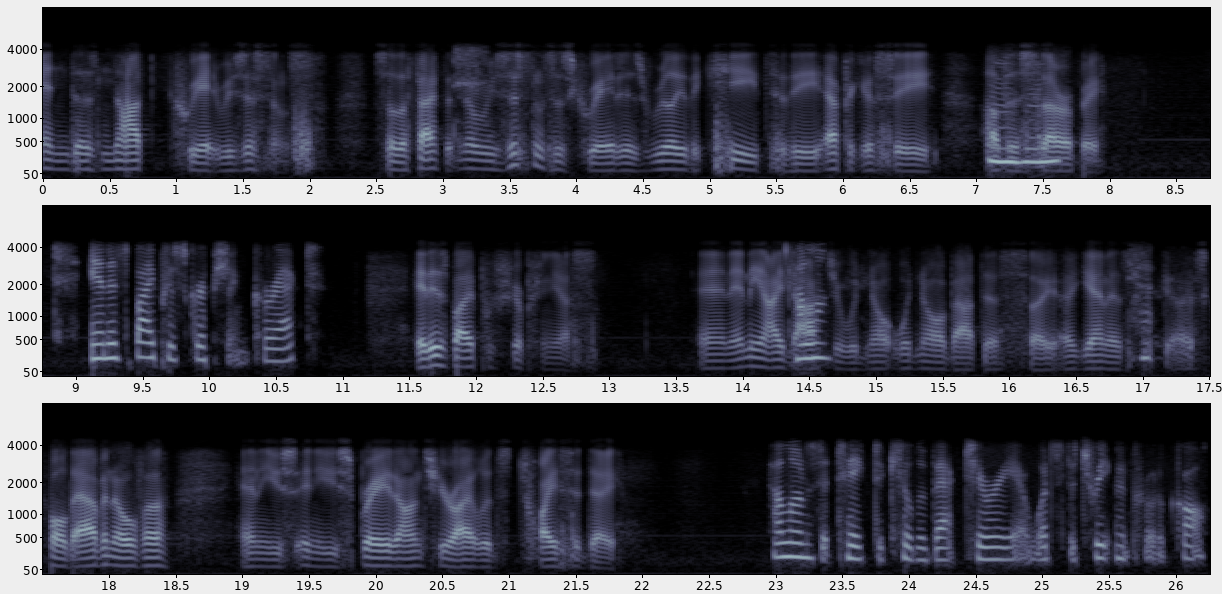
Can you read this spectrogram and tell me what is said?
and does not create resistance. So the fact that no resistance is created is really the key to the efficacy of mm-hmm. this therapy. And it's by prescription, correct? It is by prescription, yes. And any eye doctor would know would know about this. So again, it's uh, it's called Avenova, and you and you spray it onto your eyelids twice a day. How long does it take to kill the bacteria? What's the treatment protocol?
